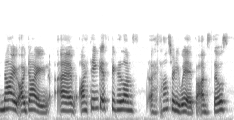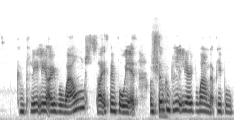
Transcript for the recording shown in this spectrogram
no, I don't. Um, I think it's because I'm. It sounds really weird, but I'm still completely overwhelmed. Like it's been four years. I'm sure. still completely overwhelmed that people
